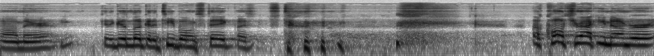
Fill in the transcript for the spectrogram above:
on there. Get a good look at a T bone steak. but a call tracking number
